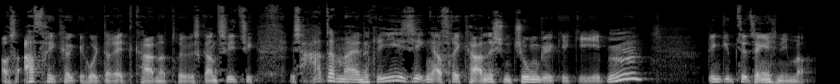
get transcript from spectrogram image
aus Afrika geholt, der Red Kana drüber. Ist ganz witzig. Es hat einmal einen riesigen afrikanischen Dschungel gegeben. Den gibt's jetzt eigentlich nicht mehr.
